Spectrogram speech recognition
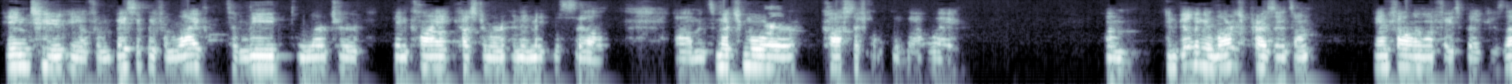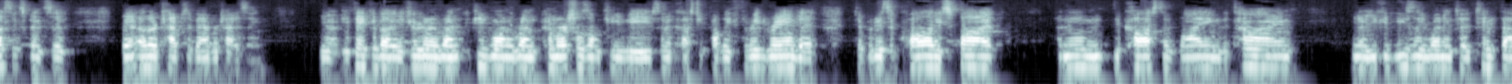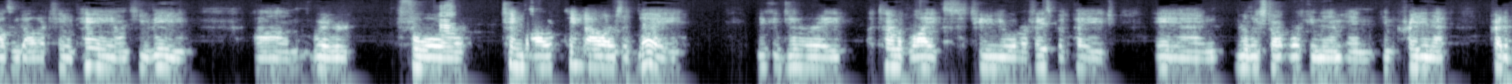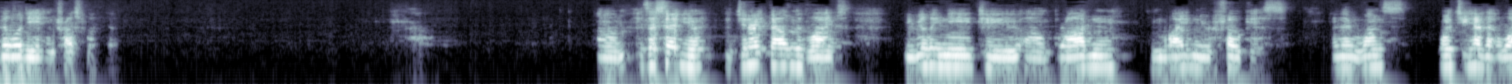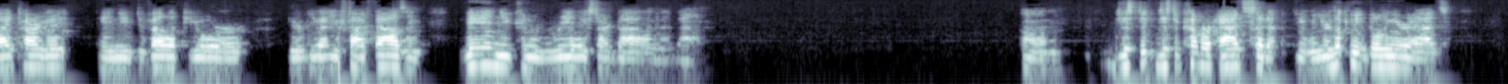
into, you know, from basically from like to lead to nurture then client, customer, and then make the sell. Um, it's much more cost effective that way. Um, and building a large presence on and following on Facebook is less expensive than other types of advertising. You know, if you think about it, if you're going to run, if you want to run commercials on TV, it's going to cost you probably three grand to, to produce a quality spot, and then the cost of buying the time. You know, you could easily run into a ten thousand dollar campaign on TV, um, where for ten dollars $10 a day, you could generate a ton of likes to your Facebook page and really start working them and, and creating that credibility and trust with Um, as I said, you know, generate thousands of likes, you really need to um, broaden and widen your focus. And then once once you have that wide target and you've developed your you're, you got your 5,000, then you can really start dialing that down. Um, just to, just to cover ad setup, you know, when you're looking at building your ads,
